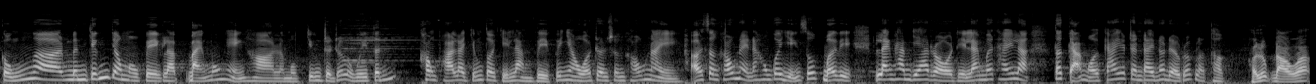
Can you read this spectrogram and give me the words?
cũng ờ, minh chứng cho một việc là bạn muốn hẹn hò là một chương trình rất là uy tín. Không phải là chúng tôi chỉ làm việc với nhau ở trên sân khấu này. Ở sân khấu này nó không có diễn xuất bởi vì lan tham gia rồi thì lan mới thấy là tất cả mọi cái ở trên đây nó đều rất là thật. Hồi lúc đầu á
